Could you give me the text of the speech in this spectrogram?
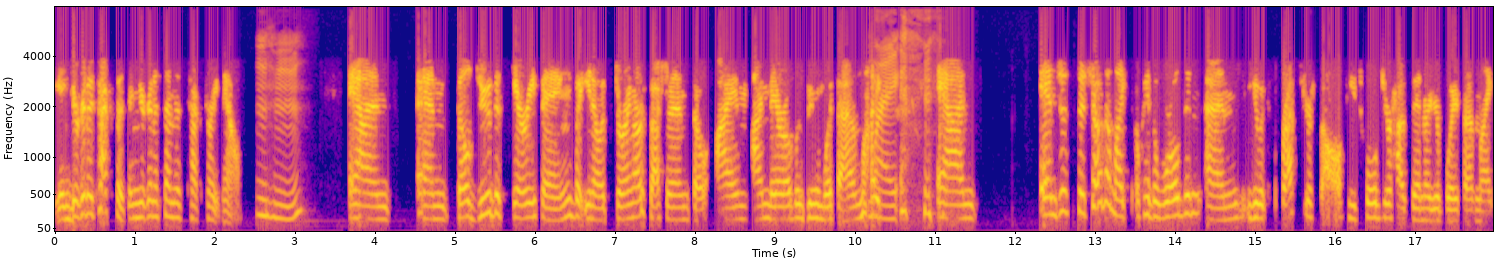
and you're going to text us and you're going to send this text right now. Mm-hmm. And and they'll do the scary thing, but you know, it's during our session, so I'm I'm there over Zoom with them. Like Right. and and just to show them like okay the world didn't end you expressed yourself you told your husband or your boyfriend like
